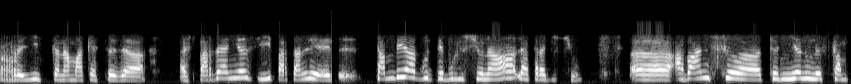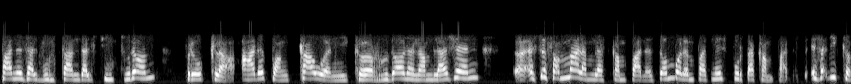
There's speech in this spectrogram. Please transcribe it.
rellisquen amb aquestes uh, espardenyes i, per tant, le, també ha hagut d'evolucionar la tradició. Uh, abans uh, tenien unes campanes al voltant del cinturon, però clar, ara quan cauen i que rodonen amb la gent, uh, se fan mal amb les campanes, doncs volen pas més portar campanes. És a dir que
